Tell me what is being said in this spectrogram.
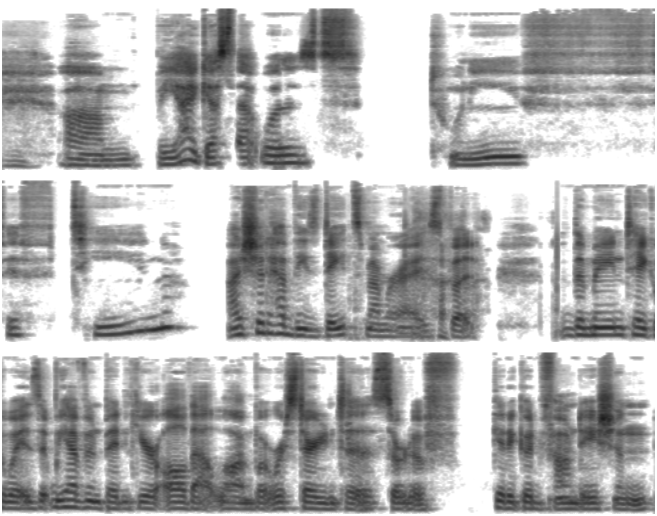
mm-hmm. um, but yeah i guess that was 2015 I should have these dates memorized, but the main takeaway is that we haven't been here all that long, but we're starting to sort of get a good foundation,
